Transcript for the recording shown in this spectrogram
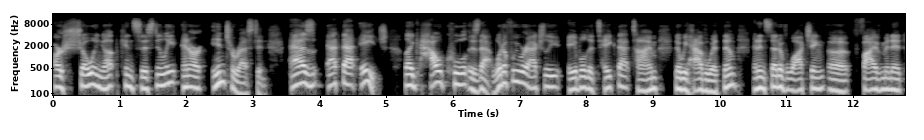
are showing up consistently and are interested as at that age. Like, how cool is that? What if we were actually able to take that time that we have with them and instead of watching a five minute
